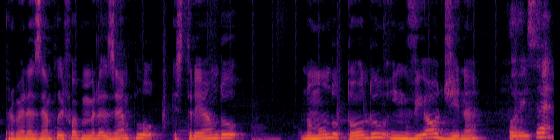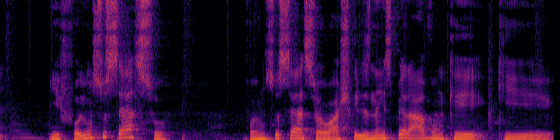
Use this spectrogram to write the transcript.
o primeiro exemplo, ele foi o primeiro exemplo estreando no mundo todo em VOD, né? Pois é. E foi um sucesso. Foi um sucesso. Eu acho que eles nem esperavam que, que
